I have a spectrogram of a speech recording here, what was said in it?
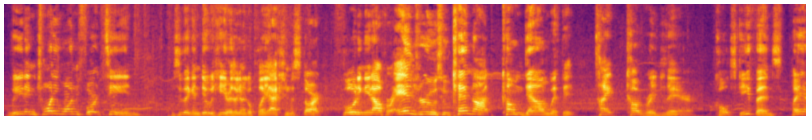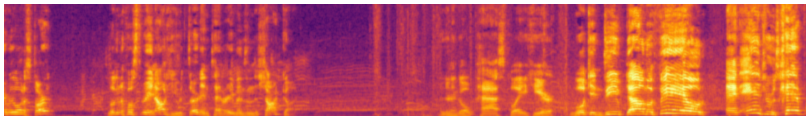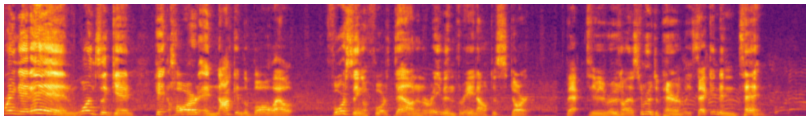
Leading 21-14. Let's see what they can do here. They're going to go play action to start. Floating it out for Andrews, who cannot come down with it. Tight coverage there. Colts defense playing really well to start. Looking to push three and out here with third and 10. Ravens in the shotgun. They're going to go pass play here. Looking deep down the field. And Andrews can't bring it in. Once again, hit hard and knocking the ball out. Forcing a fourth down and a Raven three and out to start. Back to the original line of scrimmage apparently. Second and 10.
